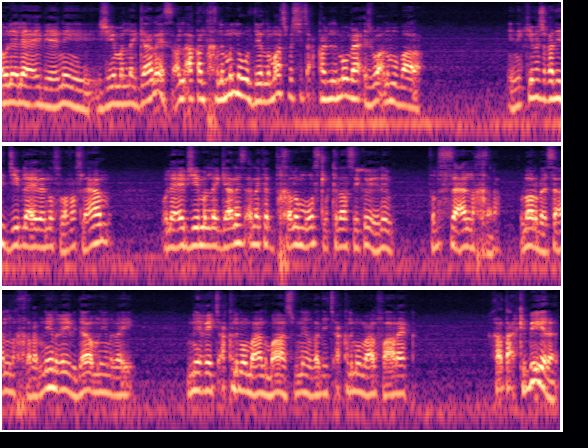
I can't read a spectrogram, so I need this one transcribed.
اولا لاعب يعني جي من ليغانيس على الأقل دخل من الأول ديال الماتش باش يتاقلموا مع أجواء المباراة. يعني كيفاش غادي تجيب لاعب عنده 17 عام ولاعب جي من ليغانيس أنا كتدخلو من وسط الكلاسيكو يعني في نص ساعه الاخرى ولا ربع ساعة الاخرى منين غيبدا؟ منين غي منين غيتاقلموا مع الماتش؟ منين غادي يتاقلموا مع الفريق؟ خطأ كبير هذا.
